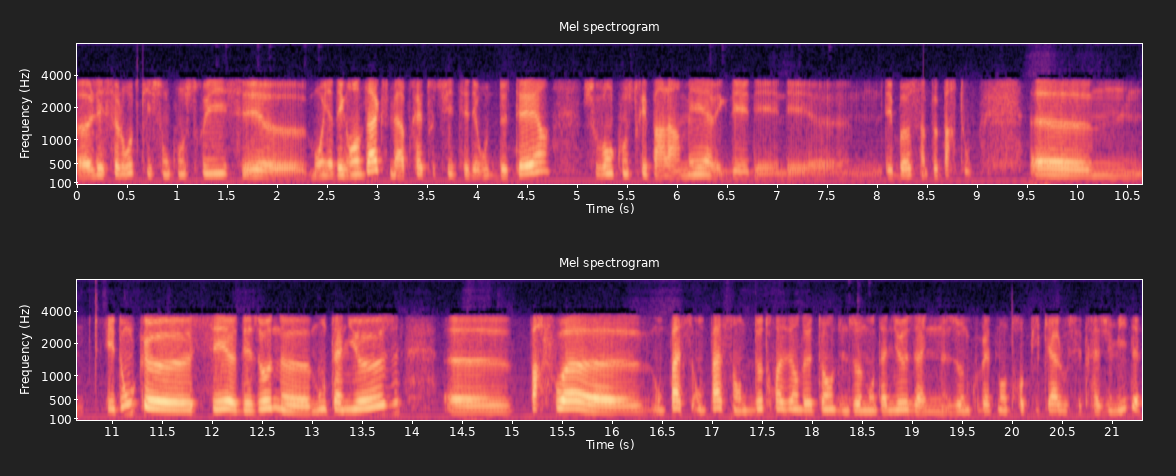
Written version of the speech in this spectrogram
Euh, les seules routes qui sont construites, c'est euh, bon, il y a des grands axes, mais après tout de suite c'est des routes de terre, souvent construites par l'armée avec des des, euh, bosses un peu partout. et donc c'est des zones montagneuses. parfois, on passe on passe en 2-3 heures de temps d'une zone montagneuse à une zone complètement tropicale où c'est très humide.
